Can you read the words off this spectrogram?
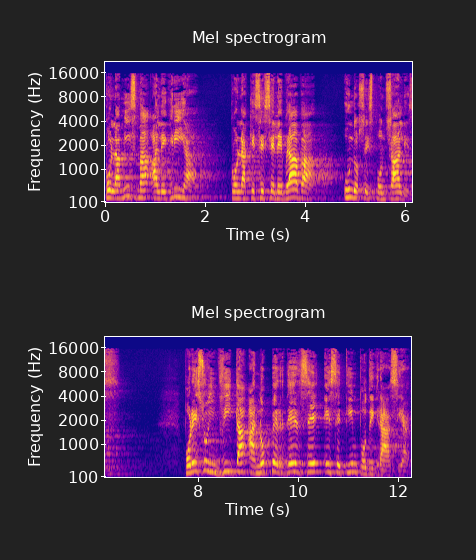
con la misma alegría con la que se celebraba unos esponsales. Por eso invita a no perderse ese tiempo de gracia.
